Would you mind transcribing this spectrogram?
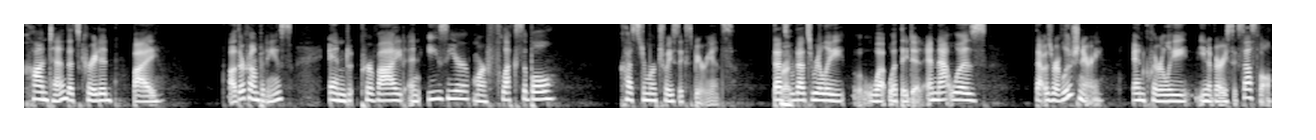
content that's created by other companies and provide an easier, more flexible customer choice experience. That's Right. that's really what what they did. And that was that was revolutionary and clearly, you know, very successful.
